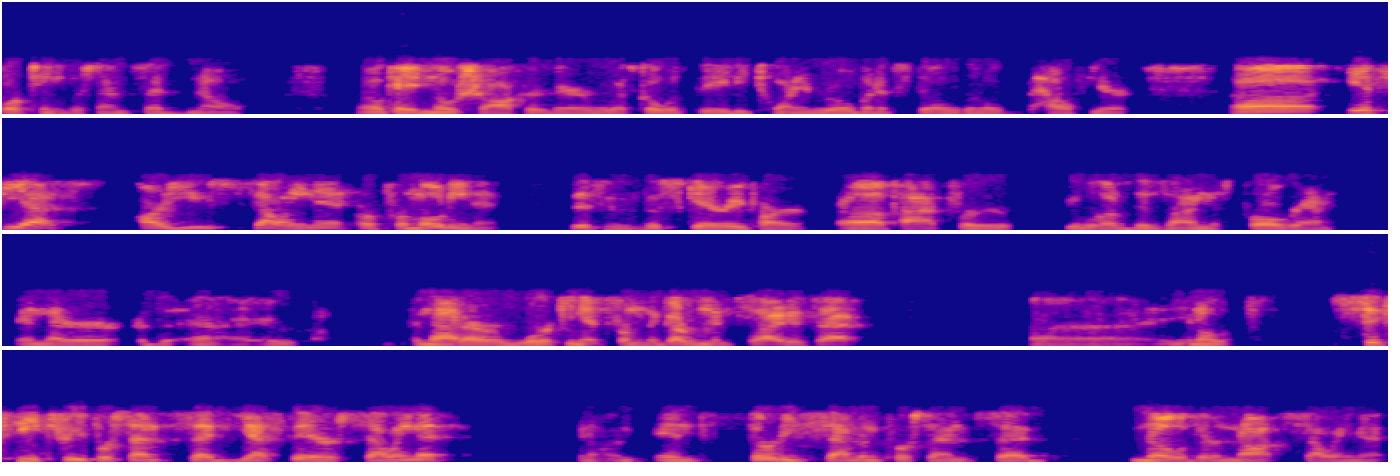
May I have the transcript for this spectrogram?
14% said no. Okay, no shocker there. Let's go with the 80-20 rule, but it's still a little healthier. Uh, if yes, are you selling it or promoting it? this is the scary part, uh, Pat, for people who have designed this program and that are uh, and that are working it from the government side is that uh, you know 63% said yes they are selling it, you know, and, and 37% said no they're not selling it.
